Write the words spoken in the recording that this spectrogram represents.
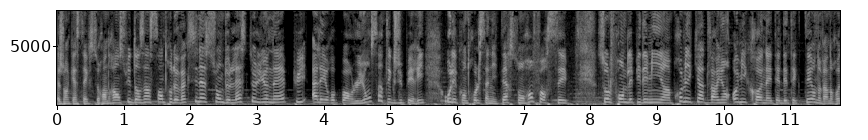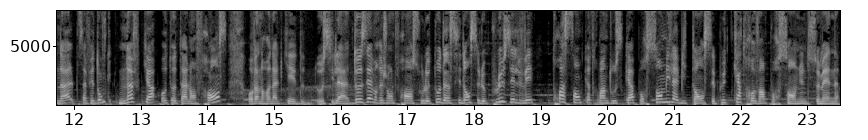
Jean Castex se rendra ensuite dans un centre de vaccination de l'Est lyonnais, puis à l'aéroport Lyon-Saint-Exupéry où les contrôles sanitaires sont renforcés. Sur le front de l'épidémie, un premier cas de variant Omicron a été détecté en Auvergne-Rhône-Alpes. Ça fait donc 9 cas au total en France. Auvergne-Rhône-Alpes qui est aussi la deuxième région de France où le taux d'incidence est le plus élevé 392 cas pour 100 000 habitants, c'est plus de 80% en une semaine.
